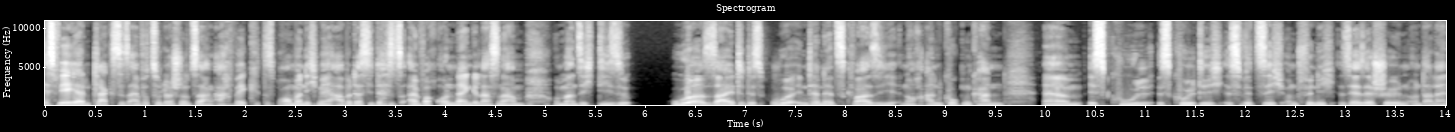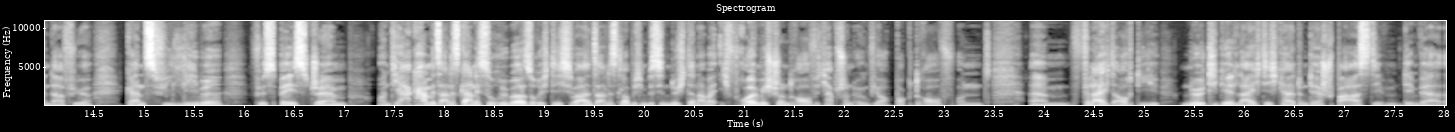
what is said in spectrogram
Es wäre ja ein Klacks, das einfach zu löschen und zu sagen, ach weg, das brauchen wir nicht mehr, aber dass sie das einfach online gelassen haben und man sich diese Urseite des Urinternets quasi noch angucken kann. Ähm, ist cool, ist kultig, ist witzig und finde ich sehr, sehr schön und allein dafür ganz viel Liebe für Space Jam. Und ja, kam jetzt alles gar nicht so rüber, so richtig, war jetzt alles, glaube ich, ein bisschen nüchtern, aber ich freue mich schon drauf, ich habe schon irgendwie auch Bock drauf und ähm, vielleicht auch die nötige Leichtigkeit und der Spaß, den wir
